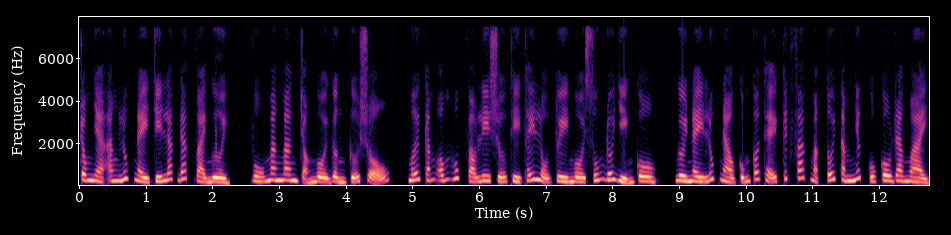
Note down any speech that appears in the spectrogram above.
trong nhà ăn lúc này chỉ lác đác vài người, vụ mang mang chọn ngồi gần cửa sổ, mới cắm ống hút vào ly sữa thì thấy lộ tùy ngồi xuống đối diện cô, người này lúc nào cũng có thể kích phát mặt tối tâm nhất của cô ra ngoài,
